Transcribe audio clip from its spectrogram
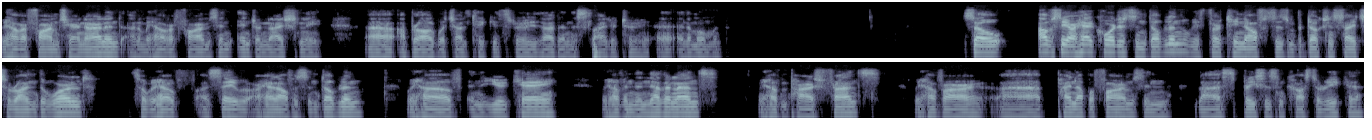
We have our farms here in Ireland, and we have our farms in internationally uh, abroad, which I'll take you through that in a slide or two uh, in a moment. So obviously our headquarters in Dublin. We have 13 offices and production sites around the world. So we have, I say, our head office in Dublin. We have in the UK. We have in the Netherlands. We have in Paris, France. We have our uh, pineapple farms in Las Brisas in Costa Rica,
